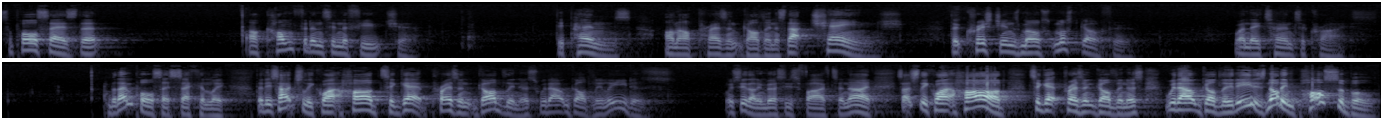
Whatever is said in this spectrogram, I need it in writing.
So Paul says that our confidence in the future depends on our present godliness, that change that Christians most must go through when they turn to Christ. But then Paul says, secondly, that it's actually quite hard to get present godliness without godly leaders. We see that in verses 5 to 9. It's actually quite hard to get present godliness without godly leaders. Not impossible.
